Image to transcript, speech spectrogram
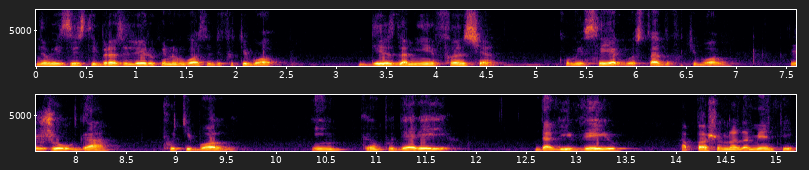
não existe brasileiro que não goste de futebol. Desde a minha infância, comecei a gostar do futebol, jogar futebol em campo de areia. Dali veio apaixonadamente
